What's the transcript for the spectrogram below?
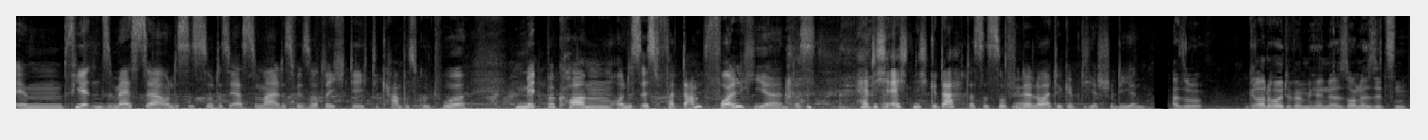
im vierten Semester und es ist so das erste Mal, dass wir so richtig die Campuskultur mitbekommen und es ist verdammt voll hier. Das hätte ich echt nicht gedacht, dass es so viele ja. Leute gibt, die hier studieren. Also gerade heute, wenn wir hier in der Sonne sitzen,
